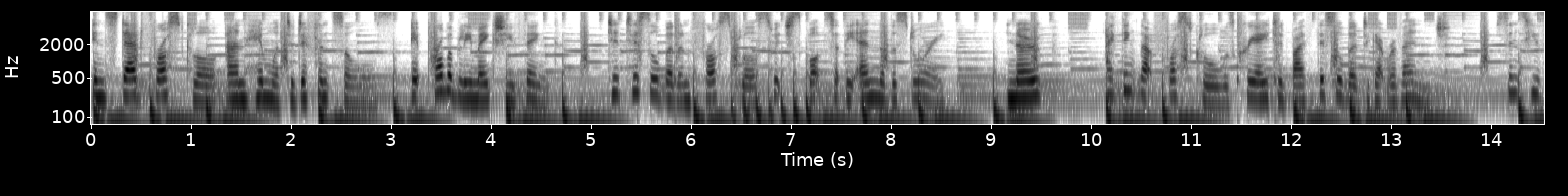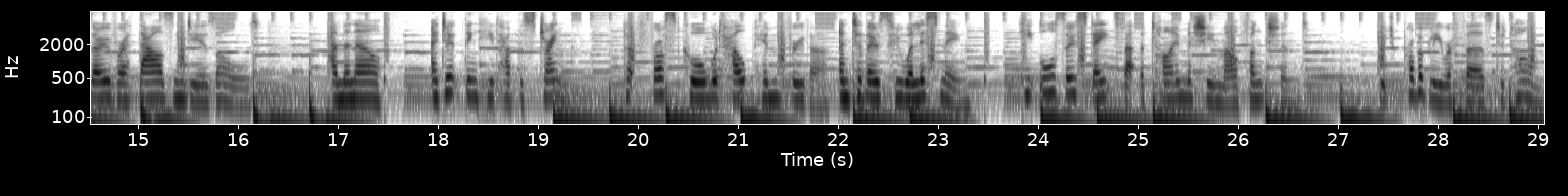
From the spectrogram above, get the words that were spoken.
Instead, Frostclaw and him were two different souls. It probably makes you think, did Thistlebird and Frostclaw switch spots at the end of the story? Nope. I think that Frostclaw was created by Thistlebird to get revenge. Since he's over a thousand years old, and an elf, I don't think he'd have the strength, but Frostclaw would help him through that. And to those who were listening, he also states that the time machine malfunctioned, which probably refers to Tom.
